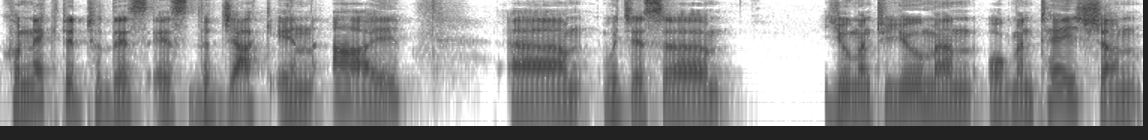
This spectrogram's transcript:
connected to this is the Jack in Eye, um, which is a human to human augmentation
